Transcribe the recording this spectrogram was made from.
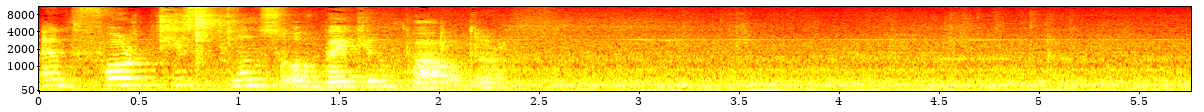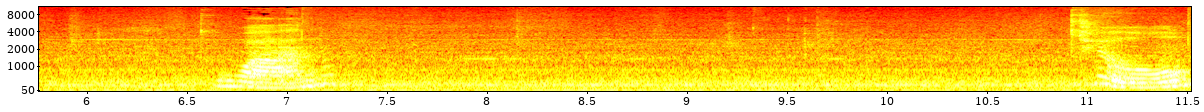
And 4 teaspoons of baking powder. One, two,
